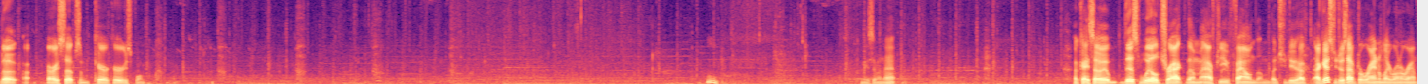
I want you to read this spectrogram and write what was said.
Look, I already set up some Karakuris for me. Ooh. Give me some of that. Okay, so it, this will track them after you found them, but you do have. To, I guess you just have to randomly run around.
